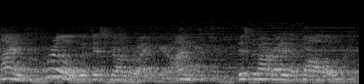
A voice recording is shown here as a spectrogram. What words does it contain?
I am thrilled with this number right here. I'm just about ready to fall over.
